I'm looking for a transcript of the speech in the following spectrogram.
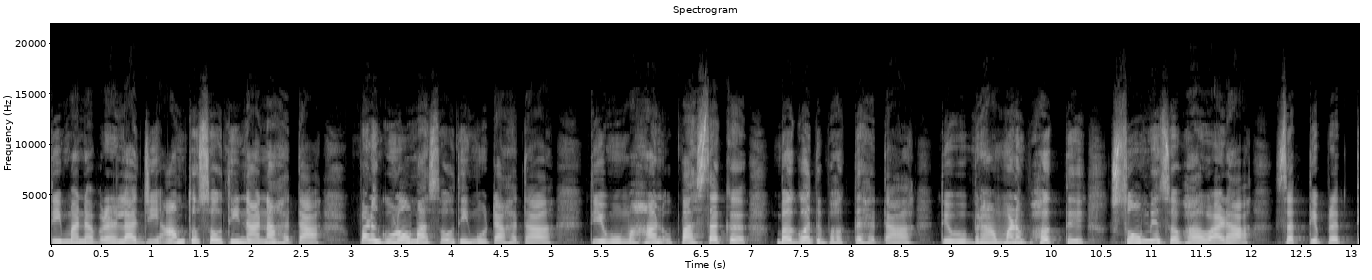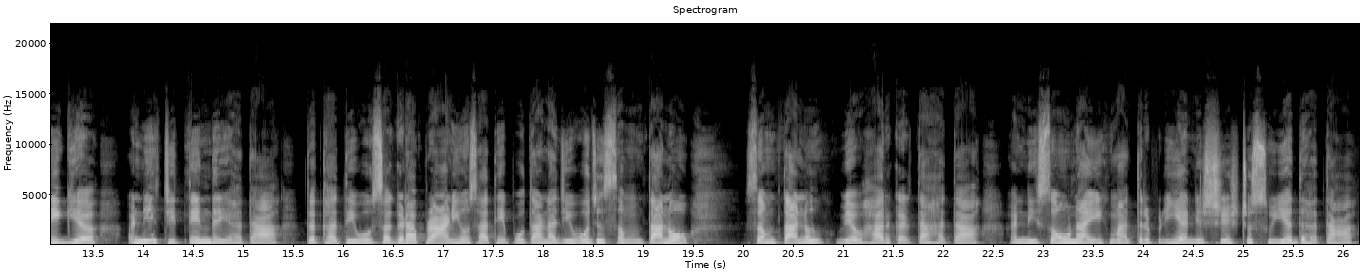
તેમાંના પ્રહલાદજી આમ તો સૌથી નાના હતા. પણ ગુણોમાં સૌથી મોટા હતા. તેઓ મહાન ઉપાસક, ભગવદ્ ભક્ત હતા. તેઓ બ્રાહ્મણ ભક્ત, સૌમ્ય સ્વભાવવાળા, સત્ય પ્રતિજ્ઞ અને જીતેન્દ્રિય હતા. તથા તેઓ સગળા પ્રાણીઓ સાથે પોતાના જેવો જ સમતાનો સમતાનો વ્યવહાર કરતા હતા અને સૌના એકમાત્ર પ્રિય અને શ્રેષ્ઠ સુયદ હતા.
